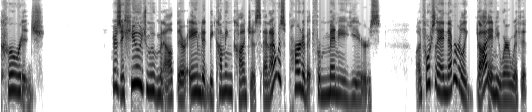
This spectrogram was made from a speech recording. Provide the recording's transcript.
courage. There's a huge movement out there aimed at becoming conscious, and I was part of it for many years. Unfortunately, I never really got anywhere with it.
